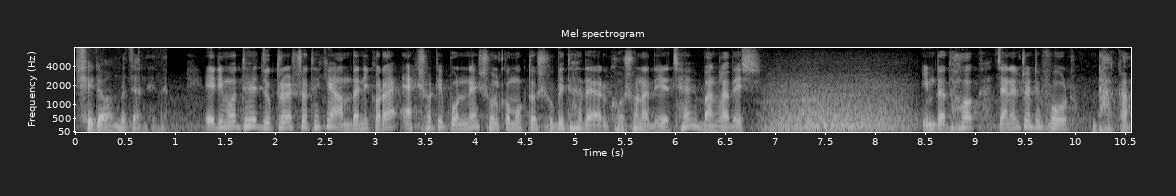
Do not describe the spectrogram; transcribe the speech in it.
সেটাও আমরা জানি না। এরই মধ্যে যুক্তরাষ্ট্র থেকে আমদানি করা একশোটি পণ্যে শুল্কমুক্ত সুবিধা দেওয়ার ঘোষণা দিয়েছে বাংলাদেশ। Imdad Haq, channel twenty Dhaka.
